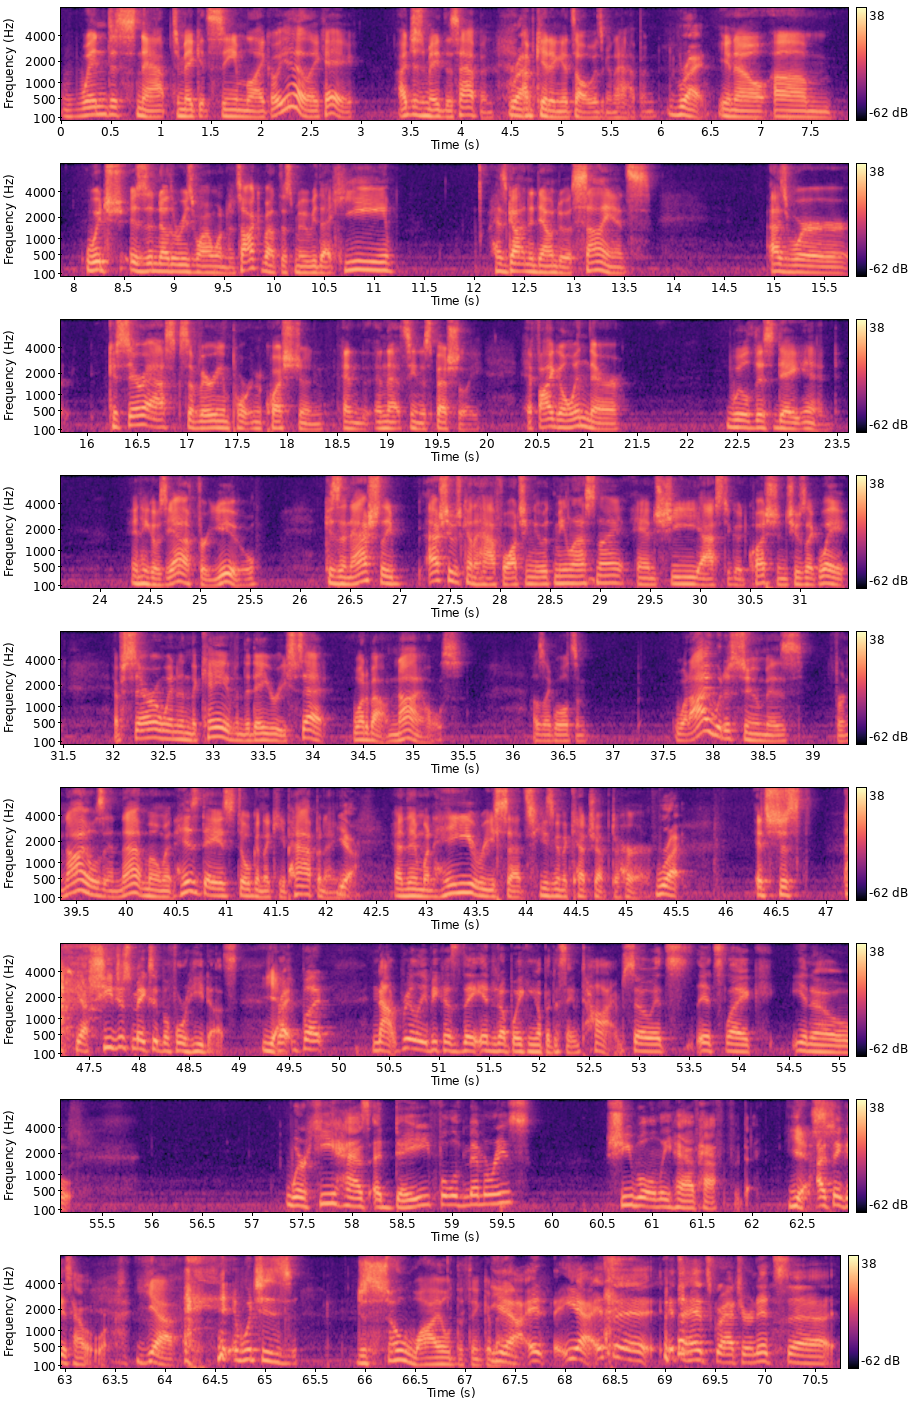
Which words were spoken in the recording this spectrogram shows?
when to snap to make it seem like oh yeah like hey I just made this happen. Right. I'm kidding it's always going to happen Right. you know um, which is another reason why i wanted to talk about this movie that he has gotten it down to a science as where because sarah asks a very important question and in that scene especially if i go in there will this day end and he goes yeah for you because then ashley ashley was kind of half watching it with me last night and she asked a good question she was like wait if sarah went in the cave and the day reset what about niles I was like, well, it's what I would assume is for Niles in that moment, his day is still going to keep happening. Yeah. And then when he resets, he's going to catch up to her. Right. It's just, Yeah, she just makes it before he does. Yeah. Right. But not really because they ended up waking up at the same time. So it's it's like, you know where he has a day full of memories, she will only have half of a day. yes. I think is how it works. Yeah. Which is just so wild to think about. Yeah, it yeah, it's a it's a head scratcher and it's uh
